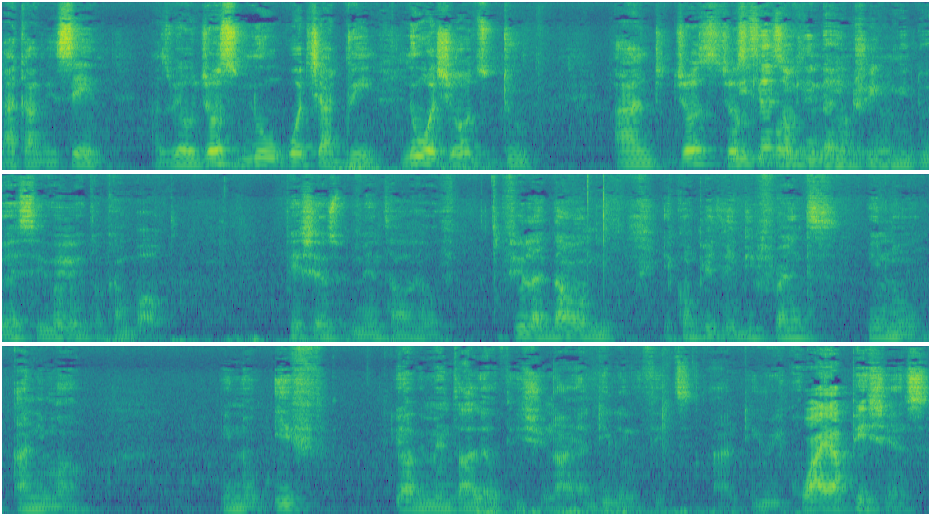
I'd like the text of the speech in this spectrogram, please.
like I've been saying as well. Just know what you're doing. Know what you want to do, and just just. You said something that intrigued me, do essay when we were talking about patients with mental health. I feel like that one is a completely different, you know, animal. You know, if you have a mental health issue now, you're dealing with it, and you require patience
